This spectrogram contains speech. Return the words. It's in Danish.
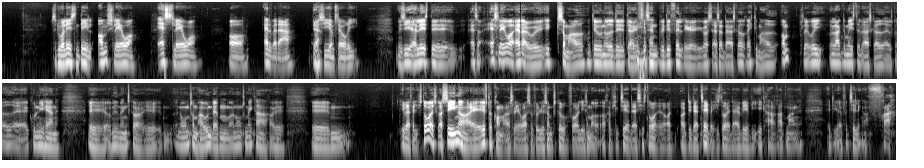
Så du har læst en del om slaver, af slaver og alt, hvad der er Ja. at sige om slaveri. Sige, jeg har læst, øh, altså af slaver er der jo ikke så meget. Det er jo noget af det, der er interessant ved det felt. Ikke også? Altså, der er skrevet rigtig meget om slaveri, og langt det meste, der er skrevet, er jo skrevet af koloniherrene øh, og hvide mennesker. Øh, og nogen, som har ondt af dem, og nogen, som ikke har. Øh, øh, i hvert fald historisk, og senere øh, af efterkommere af slaver selvfølgelig, som skriver for ligesom at, at reflektere deres historie, og, og det der tab af historie, der er ved, at vi ikke har ret mange af de der fortællinger fra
